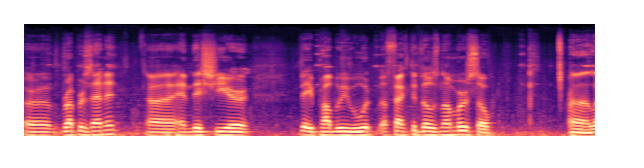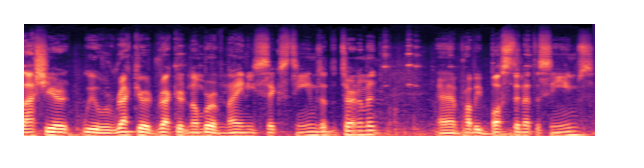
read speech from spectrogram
uh, represented, uh, and this year, they probably would affected those numbers. So uh, last year, we were record record number of 96 teams at the tournament, and probably busting at the seams.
